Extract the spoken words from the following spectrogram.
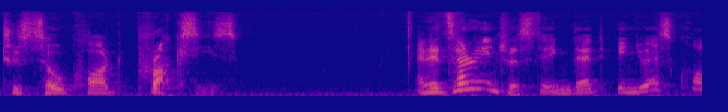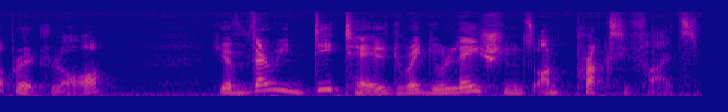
to so-called proxies. And it's very interesting that in US corporate law, you have very detailed regulations on proxy fights.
